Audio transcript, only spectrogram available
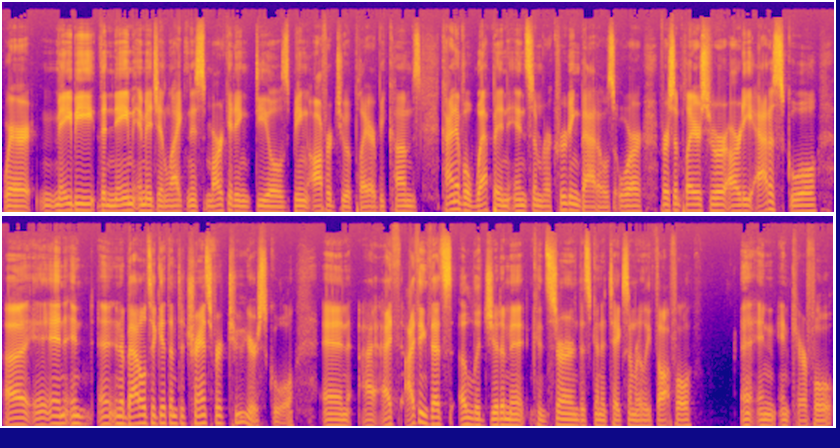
where maybe the name, image, and likeness marketing deals being offered to a player becomes kind of a weapon in some recruiting battles, or for some players who are already at a school uh, in, in in a battle to get them to transfer to your school. And I I, th- I think that's a legitimate concern that's going to take some really thoughtful and, and careful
